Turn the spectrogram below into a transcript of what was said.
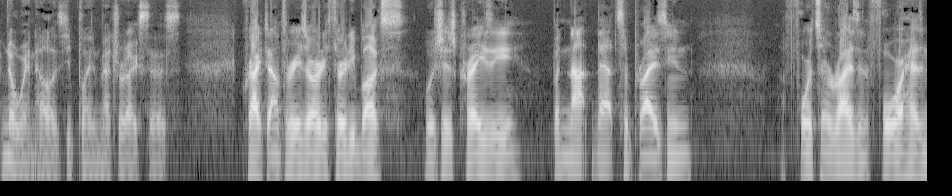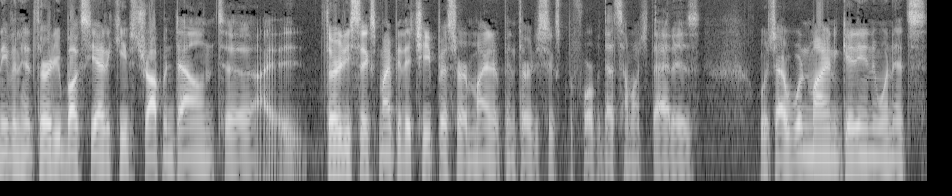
no way in hell is he playing Metro Exodus. Crackdown 3 is already 30 bucks, which is crazy, but not that surprising. Forza Horizon 4 hasn't even hit 30 bucks yet. It keeps dropping down to I, 36 might be the cheapest or it might have been 36 before, but that's how much that is, which I wouldn't mind getting when it's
